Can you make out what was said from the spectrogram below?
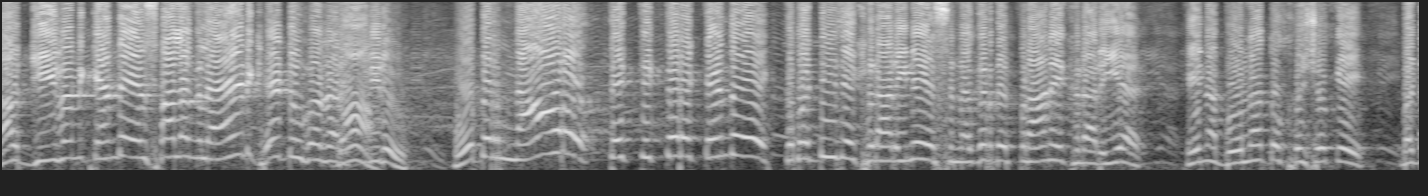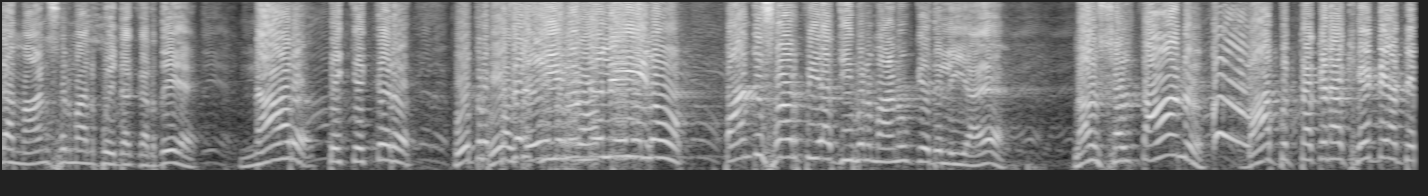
ਲਓ ਜੀਵਨ ਕਹਿੰਦੇ ਇਸ ਸਾਲ ਇੰਗਲੈਂਡ ਖੇਡੂਗਾ ਵੀਰੋ। ਉਧਰ ਨਾਰ ਤੇ ਕਿੱਕਰ ਕਹਿੰਦੇ ਕਬੱਡੀ ਦੇ ਖਿਡਾਰੀ ਨੇ ਇਸ ਨਗਰ ਦੇ ਪੁਰਾਣੇ ਖਿਡਾਰੀ ਹੈ। ਇਹਨਾਂ ਬੋਲਾਂ ਤੋਂ ਖੁਸ਼ ਹੋ ਕੇ ਵੱਡਾ ਮਾਨ ਸਨਮਾਨ ਪੁੱਜਦਾ ਕਰਦੇ ਹੈ। ਨਾਰ ਤੇ ਕਿੱਕਰ ਉਧਰ ਜੀਵਨ ਦੇ ਲਈ। 500 ਰੁਪਿਆ ਜੀਵਨ ਮਾਣੂ ਕੇ ਦੇ ਲਈ ਆਇਆ। ਲਓ ਸੁਲਤਾਨ ਬਾਪ ਤਕੜਾ ਖੇਡਿਆ ਤੇ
